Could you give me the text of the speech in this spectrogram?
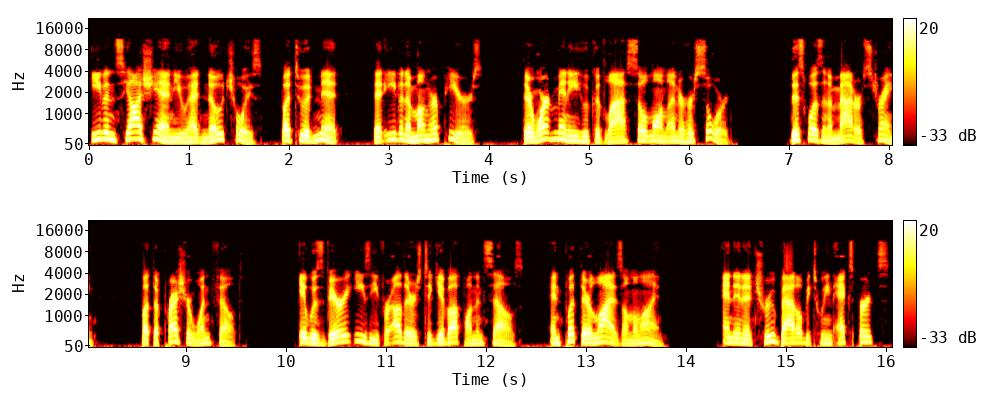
Even Xia Xianyu had no choice but to admit that even among her peers, there weren't many who could last so long under her sword. This wasn't a matter of strength, but the pressure one felt. It was very easy for others to give up on themselves and put their lives on the line. And in a true battle between experts,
